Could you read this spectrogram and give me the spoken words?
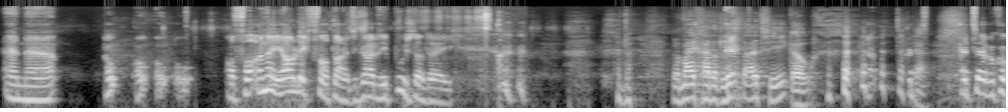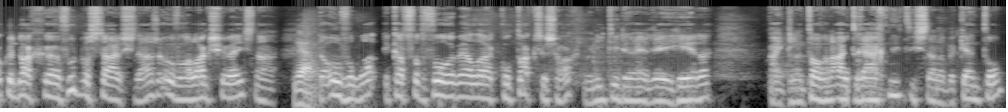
en, oh, oh, oh, oh. Of, oh, nee, jouw licht valt uit. Ik dacht dat die poes dat deed. Bij mij gaat het licht uit, zie ik. Oh. Ja, ja. En toen heb ik ook een dag uh, voetbalstadions gedaan. Dus overal langs geweest. Nou, ja. de ik had van tevoren wel uh, contacten zag, maar niet iedereen reageerde. Bij Glentoran uiteraard niet, die staan er bekend om.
